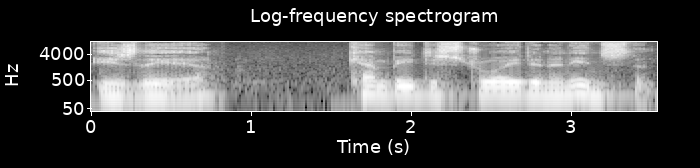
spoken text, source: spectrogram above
is there can be destroyed in an instant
